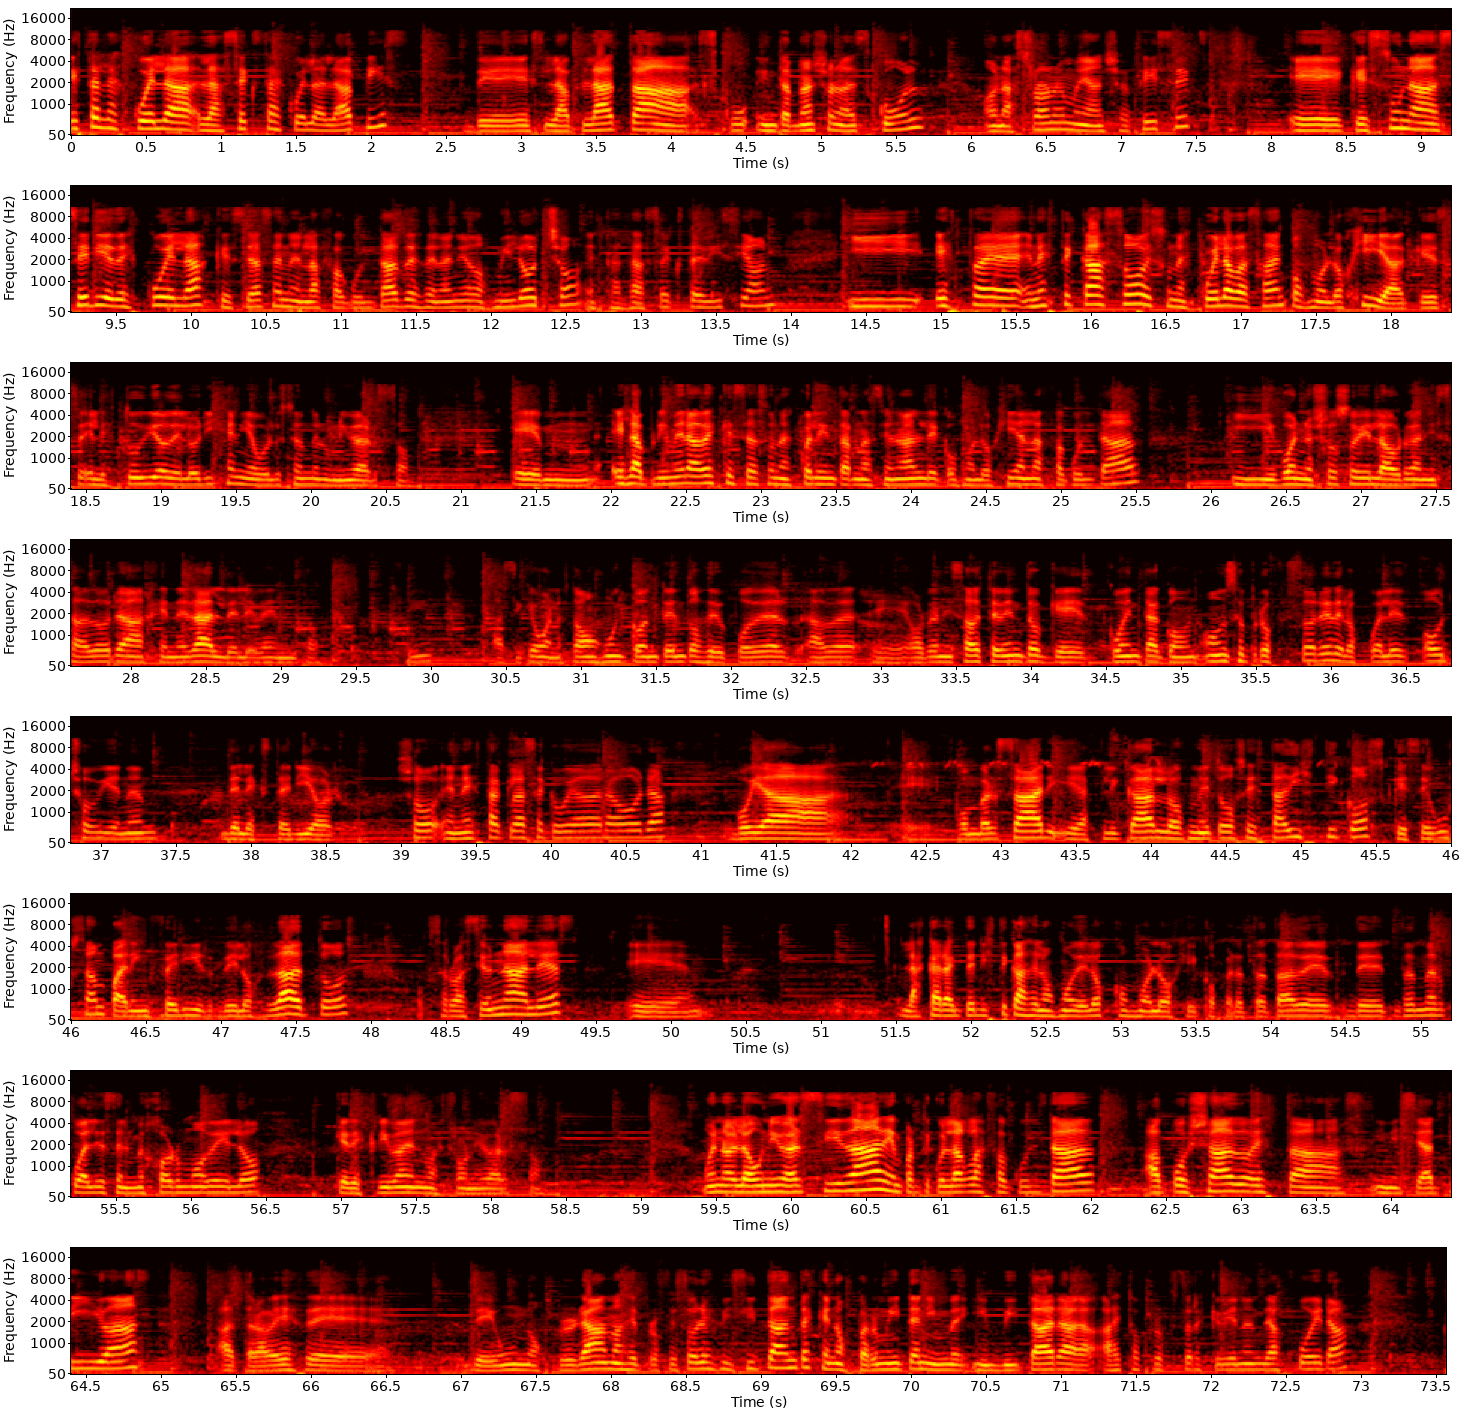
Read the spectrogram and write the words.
Esta es la escuela, la sexta escuela lápiz de La Plata International School on Astronomy and Geophysics, eh, que es una serie de escuelas que se hacen en la facultad desde el año 2008. Esta es la sexta edición. Y este, en este caso es una escuela basada en cosmología, que es el estudio del origen y evolución del universo. Em, es la primera vez que se hace una escuela internacional de cosmología en la facultad y bueno, yo soy la organizadora general del evento. Así que bueno, estamos muy contentos de poder haber eh, organizado este evento que cuenta con 11 profesores, de los cuales 8 vienen del exterior. Yo en esta clase que voy a dar ahora voy a eh, conversar y explicar los métodos estadísticos que se usan para inferir de los datos observacionales eh, las características de los modelos cosmológicos, para tratar de, de entender cuál es el mejor modelo que describa en nuestro universo. Bueno, la universidad y en particular la facultad ha apoyado estas iniciativas a través de, unos programas de profesores visitantes que nos permiten invitar a, estos profesores que vienen de afuera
